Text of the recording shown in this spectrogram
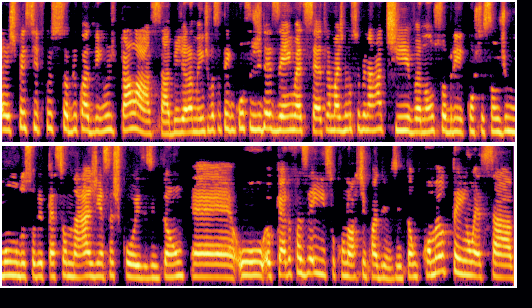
é, específicos sobre quadrinhos para lá, sabe? Geralmente você tem cursos de desenho, etc., mas não sobre narrativa, não sobre construção de mundo, sobre personagem, essas coisas. Então, é, o, eu quero fazer isso com o Norte em Quadrinhos. Então, como eu tenho essa,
